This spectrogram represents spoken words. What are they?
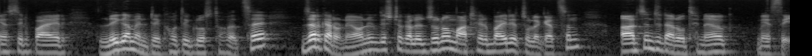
মেসির পায়ের লিগামেন্টে ক্ষতিগ্রস্ত হয়েছে, যার কারণে অনির্দিষ্টকালের জন্য মাঠের বাইরে চলে গেছেন আর্জেন্টিনার অধিনায়ক মেসি।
